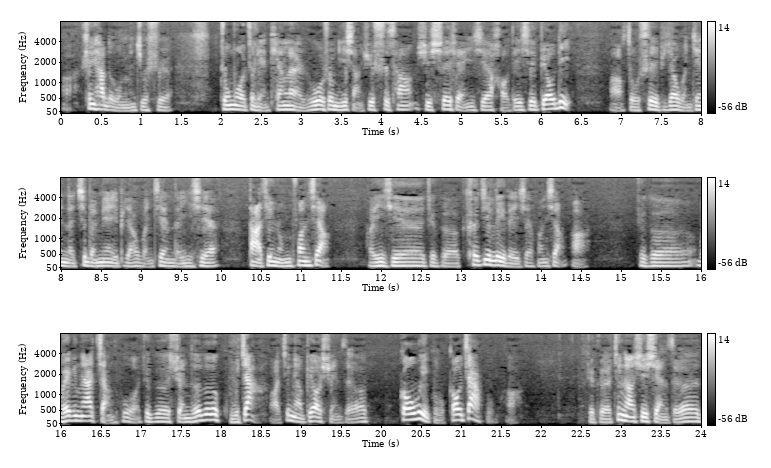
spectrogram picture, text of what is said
啊，剩下的我们就是周末这两天呢，如果说你想去试仓，去筛选一些好的一些标的，啊，走势也比较稳健的，基本面也比较稳健的一些大金融方向，和一些这个科技类的一些方向啊，这个我也跟大家讲过，这个选择的股价啊，尽量不要选择高位股、高价股啊，这个尽量去选择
